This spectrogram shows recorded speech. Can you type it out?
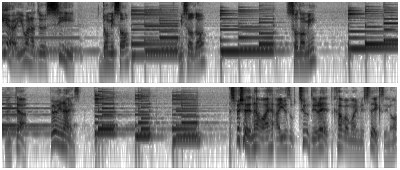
Here you wanna do C, Do Mi So, Mi So Do, So Do Mi, like that. Very nice. Especially now I, I use two delay to cover my mistakes, you know.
